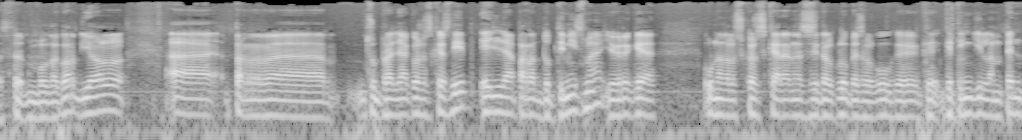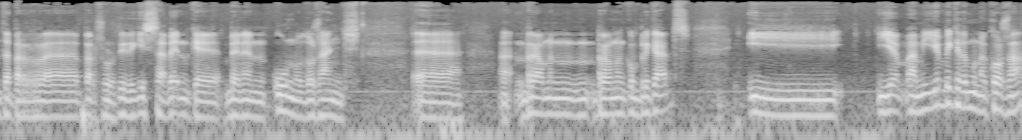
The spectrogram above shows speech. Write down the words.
estem molt d'acord. Jo, eh, per eh, subratllar coses que has dit, ell ha parlat d'optimisme. Jo crec que una de les coses que ara necessita el club és algú que, que, que tingui l'empenta per, uh, per sortir d'aquí sabent que venen un o dos anys eh, realment, realment complicats i, i a, a mi jo em ve quedar amb una cosa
